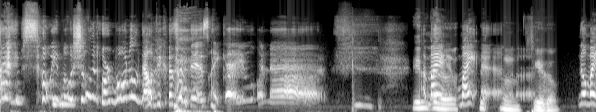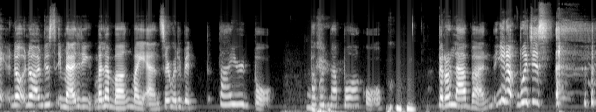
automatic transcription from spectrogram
I'm so emotional and hormonal now because of this. Ay, kayo ko na. In, my, ano, my, uh, mm, sige, go. no, my, no, no, I'm just imagining, malamang my answer would have been, tired po. Pagod na po ako. Pero laban, you know, which is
